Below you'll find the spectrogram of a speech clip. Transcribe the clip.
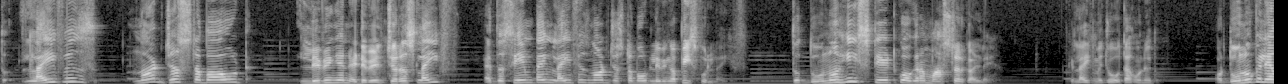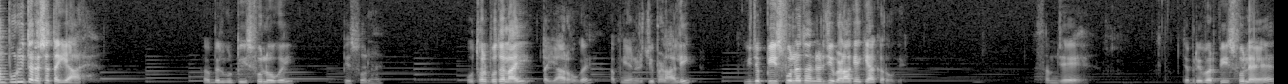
तो life is not just about living an adventurous life at the same time life is not just about living a peaceful life तो दोनों ही स्टेट को अगर हम मास्टर कर लें, कि लाइफ में जो होता है होने दो। और दोनों के लिए हम पूरी तरह से तैयार हैं। बिल्कुल पीसफुल हो गई। पीसफुल है। उथल पुथल आई, तैयार हो गए, अपनी एनर्जी बढ़ा ली। क्योंकि जब पीसफुल है तो एनर्जी बढ़ा के क्या करोगे? समझे? जब रिवर पीसफुल है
